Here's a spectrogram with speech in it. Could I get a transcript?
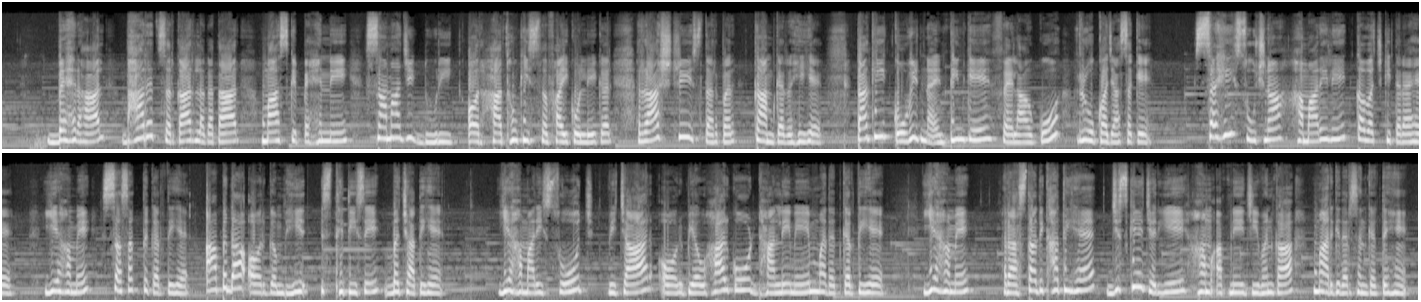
बहरहाल, भारत सरकार लगातार मास्क पहनने, सामाजिक दूरी और हाथों की सफ़ाई को लेकर राष्ट्रीय स्तर पर काम कर रही है, ताकि कोविड 19 के फैलाव को रोका जा सके। सही सूचना हमारे लिए कवच की तरह है। ये हमें सशक्त करती है, आपदा और गंभीर स्थिति से बचाती है। ये हमारी सोच, विचार और व्यवहार को ढालने में मदद करती है। ये हमें रास्ता दिखाती है जिसके ज़रिए हम अपने जीवन का मार्गदर्शन करते हैं।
